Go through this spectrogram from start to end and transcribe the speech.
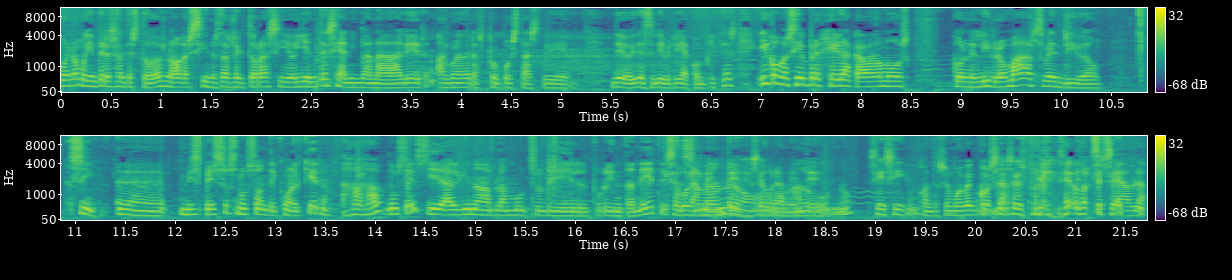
Bueno, muy interesantes todos, ¿no? A ver si nuestras lectoras y oyentes se animan a leer alguna de las propuestas de, de hoy desde Librería Cómplices. Y como siempre, Gel, acabamos con el libro más vendido. Sí, eh, mis besos no son de cualquiera. Ajá. No sé si alguien habla mucho de él por internet. esta Seguramente, semana o seguramente. algo, ¿no? Sí, sí, cuando se mueven cosas No. es porque, porque se habla.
